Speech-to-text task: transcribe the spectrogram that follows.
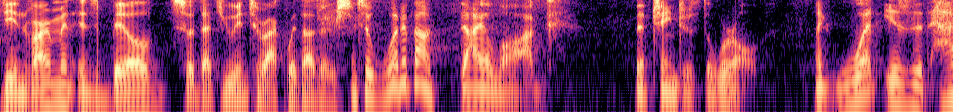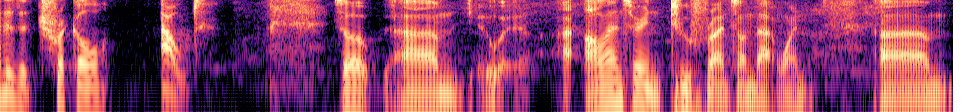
the environment is built so that you interact with others. And so, what about dialogue that changes the world? Like, what is it? How does it trickle out? So, um, I'll answer in two fronts on that one. Um,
